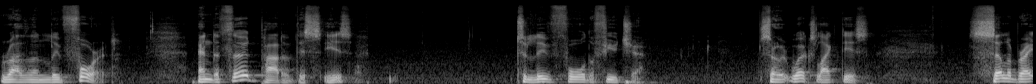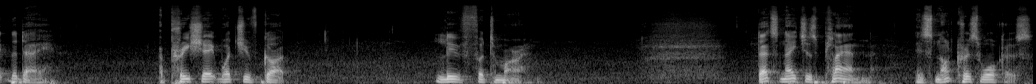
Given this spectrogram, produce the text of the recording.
rather than live for it. And the third part of this is to live for the future. So it works like this celebrate the day, appreciate what you've got, live for tomorrow. That's nature's plan. It's not Chris Walker's.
